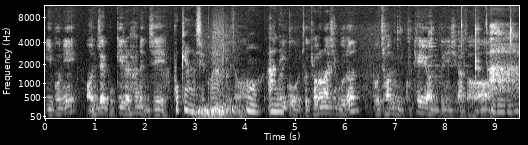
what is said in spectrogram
이분이 언제 복귀를 하는지 복귀 안 하실 거야? 그죠? 어, 안 해. 그리고 그 결혼하신 분은 또 전 국회의원 분이시라서 아,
